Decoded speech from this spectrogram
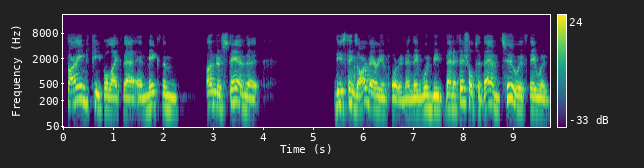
find people like that and make them understand that these things are very important and they would be beneficial to them too if they would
